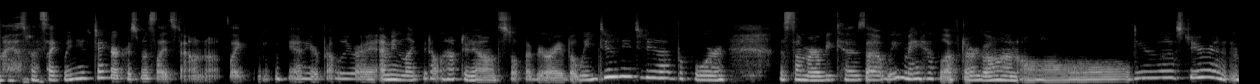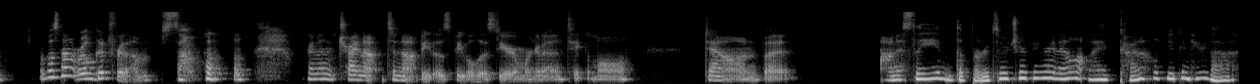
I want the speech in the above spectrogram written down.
my husband's like, we need to take our Christmas lights down. And I was like, mm, yeah, you're probably right. I mean, like, we don't have to now. It's still February, but we do need to do that before the summer because uh, we may have left ours on all year last year and it was not real good for them. So we're going to try not to not be those people this year and we're going to take them all down. But honestly, the birds are chirping right now. I kind of hope you can hear that.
